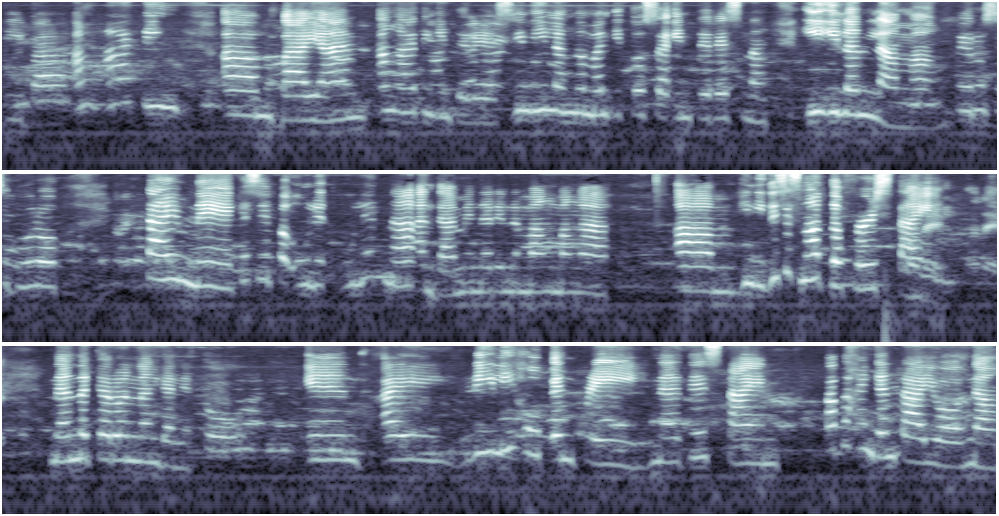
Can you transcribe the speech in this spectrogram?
di ba? Ang ating um, bayan, ang ating interes. Hindi lang naman ito sa interes ng iilan lamang. Pero siguro, time na eh. Kasi paulit-ulit na, ang dami na rin namang mga, um, hindi, this is not the first time na nagkaroon ng ganito. And I really hope and pray na this time, papakinggan tayo ng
